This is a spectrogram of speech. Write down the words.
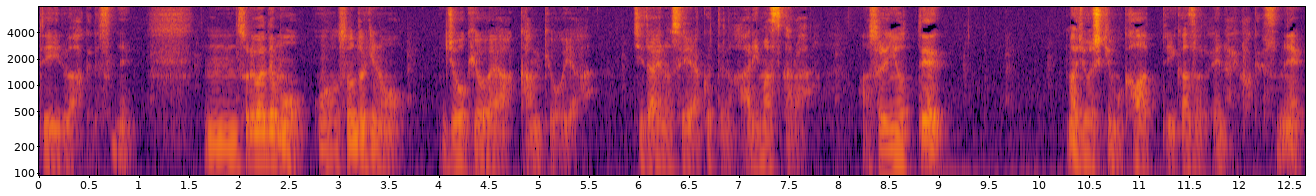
ているわけですね。うんそれはでもその時の状況や環境や時代の制約っていうのがありますからそれによって、まあ、常識も変わっていかざるを得ないわけですね。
